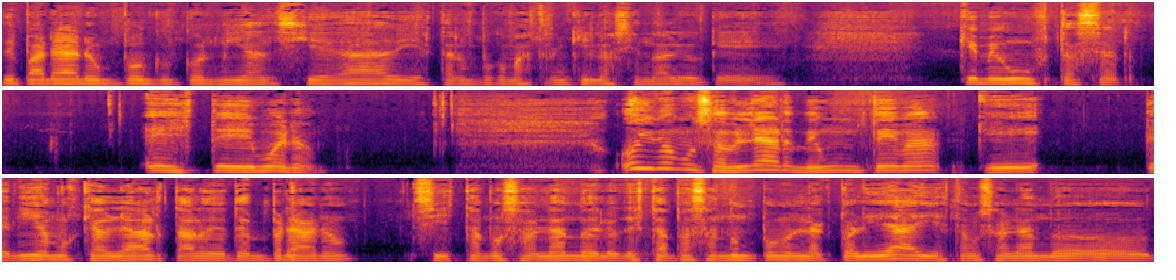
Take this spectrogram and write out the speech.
de parar un poco con mi ansiedad y estar un poco más tranquilo haciendo algo que, que me gusta hacer. Este, bueno, hoy vamos a hablar de un tema que teníamos que hablar tarde o temprano. Si estamos hablando de lo que está pasando un poco en la actualidad y estamos hablando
